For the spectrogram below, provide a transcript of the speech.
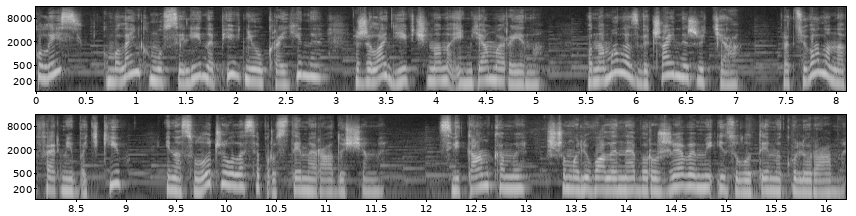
Колись у маленькому селі на півдні України жила дівчина на ім'я Марина. Вона мала звичайне життя, працювала на фермі батьків і насолоджувалася простими радощами, світанками, що малювали небо рожевими і золотими кольорами,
